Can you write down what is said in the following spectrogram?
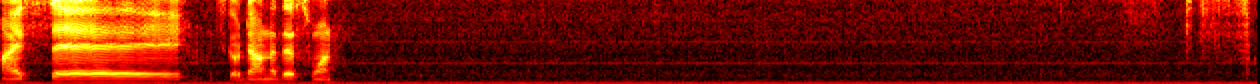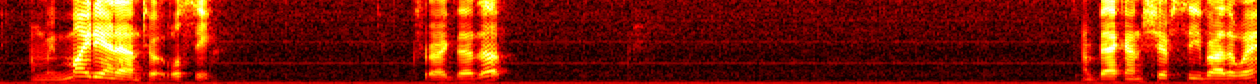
I say. Let's go down to this one. And we might add on to it. We'll see. Drag that up. I'm back on Shift C, by the way.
